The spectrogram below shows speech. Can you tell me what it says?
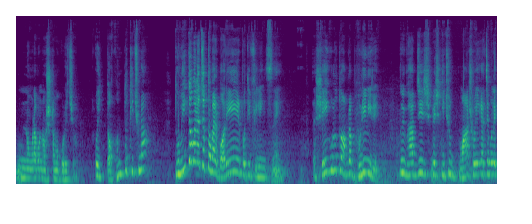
নোংরামো, নষ্টামো করেছ। ওই তখন তো কিছু না। তুমি তো বলেছ তোমার বরের প্রতি ফিলিংস নেই। তা সেইগুলো তো আমরা ভুলিনি রে। তুই ভাবছিস বেশ কিছু মাস হয়ে গেছে বলে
